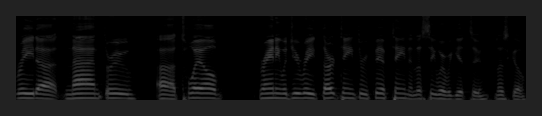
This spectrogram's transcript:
read uh, 9 through uh, 12? Granny, would you read 13 through 15? And let's see where we get to. Let's go.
